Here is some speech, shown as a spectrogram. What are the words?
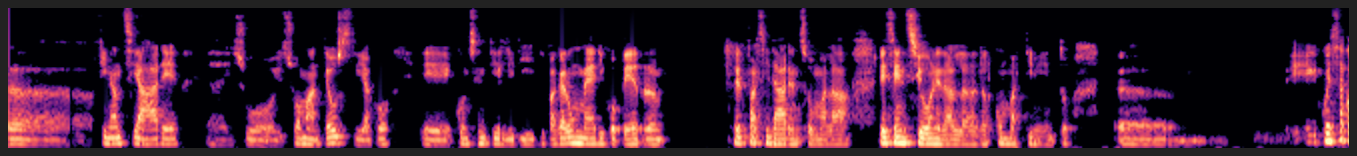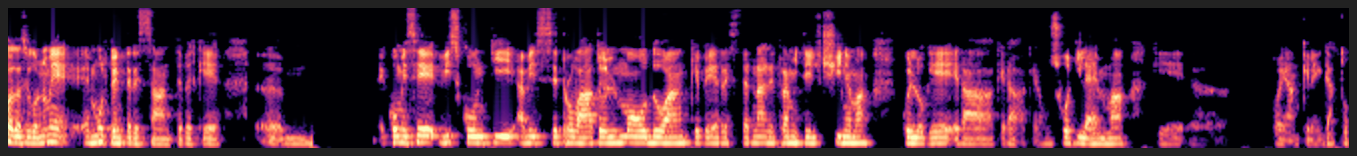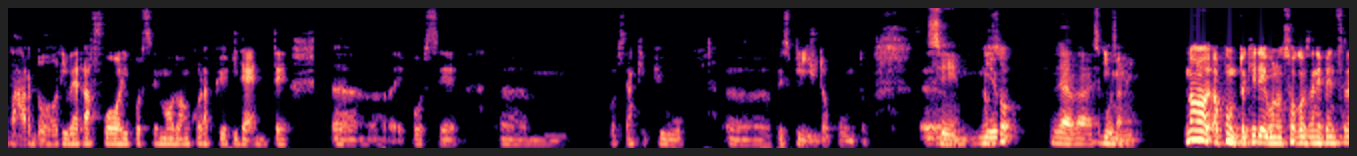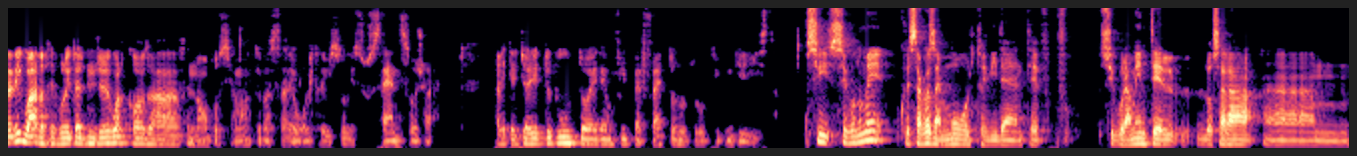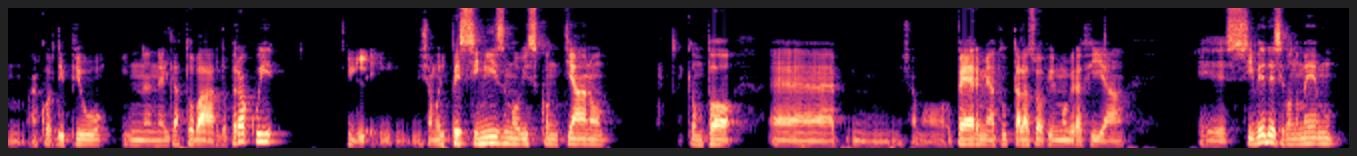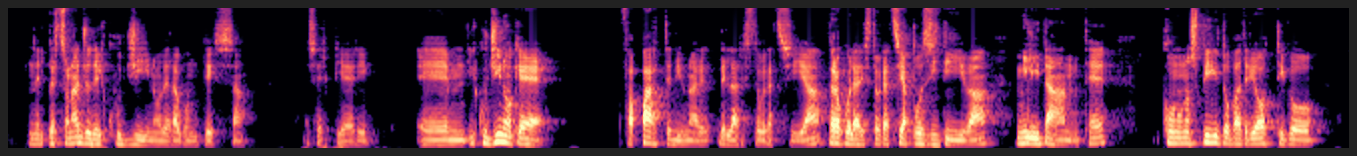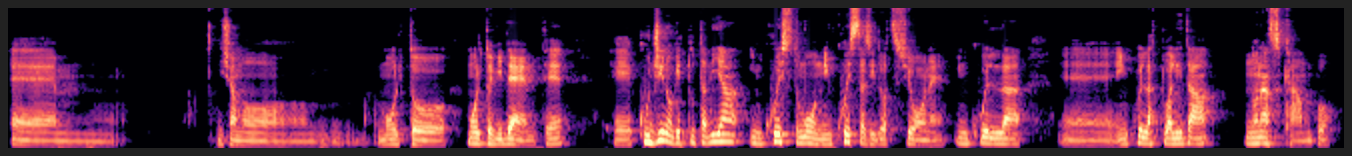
finanziare il suo, il, suo, amante austriaco e consentirgli di, di pagare un medico per per farsi dare insomma la, l'esenzione dal, dal combattimento. Eh, questa cosa secondo me è molto interessante perché ehm, è come se Visconti avesse trovato il modo anche per esternare tramite il cinema quello che era, che era, che era un suo dilemma che eh, poi anche nel Gattopardo riverrà fuori forse in modo ancora più evidente eh, e forse, ehm, forse anche più, uh, esplicito appunto. Sì, ehm, non io... so eh, vai, scusami. Dimmi. No, appunto, chiedevo, non so cosa ne pensate al riguardo, se volete aggiungere qualcosa, se no possiamo anche passare oltre, visto che su senso, cioè, avete già detto tutto ed è un film perfetto sotto tutti i punti di vista. Sì, secondo me questa cosa è molto evidente, F- sicuramente lo sarà um, ancora di più in, nel Gattopardo, però qui il, il, diciamo, il pessimismo viscontiano che un po' eh, diciamo, permea tutta la sua filmografia, eh, si vede secondo me nel personaggio del cugino della contessa Serpieri. Eh, il cugino che fa parte una, dell'aristocrazia, però quell'aristocrazia positiva, militante, con uno spirito patriottico, ehm, diciamo, molto, molto evidente, eh, cugino che tuttavia in questo mondo, in questa situazione, in, quella, eh, in quell'attualità, non ha scampo.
